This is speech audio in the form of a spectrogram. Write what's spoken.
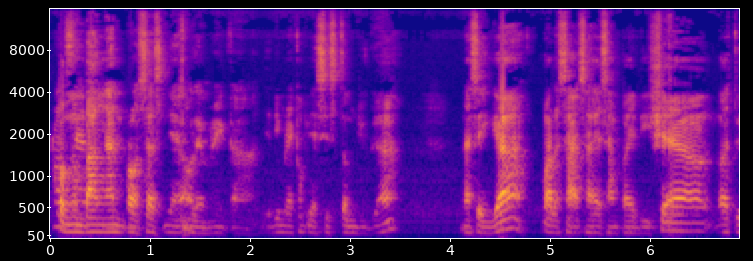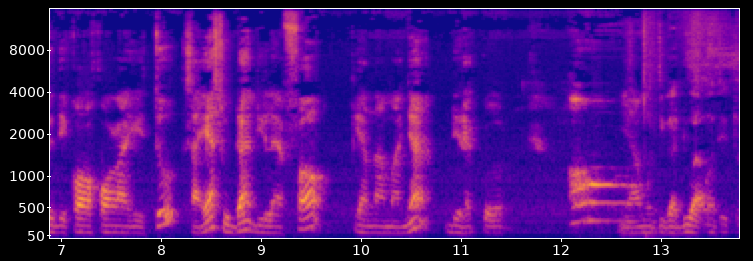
Proses. pengembangan prosesnya oleh mereka. Jadi mereka punya sistem juga. Nah sehingga pada saat saya sampai di Shell, waktu di Coca-Cola itu saya sudah di level yang namanya direktur. Oh, Ya umur 32 waktu itu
